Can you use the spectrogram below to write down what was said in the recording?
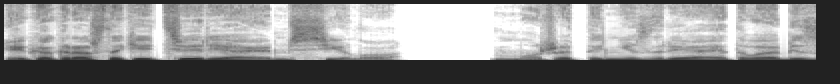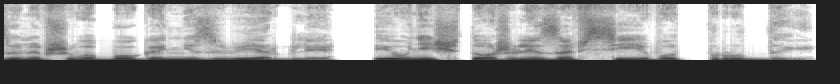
и как раз-таки теряем силу. Может, и не зря этого обезумевшего бога не свергли и уничтожили за все его труды.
